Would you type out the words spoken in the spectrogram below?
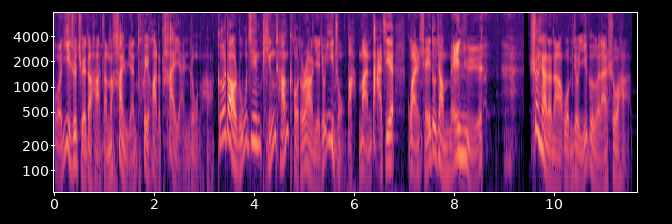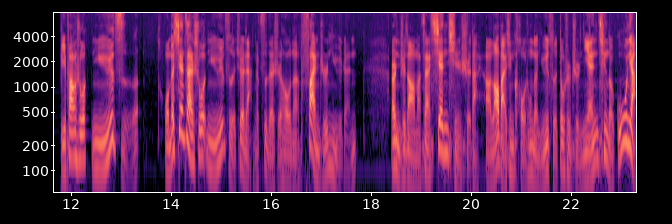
我一直觉得哈，咱们汉语言退化的太严重了哈。搁到如今，平常口头上也就一种吧，满大街管谁都叫美女。剩下的呢，我们就一个个来说哈。比方说女子，我们现在说女子这两个字的时候呢，泛指女人。而你知道吗？在先秦时代啊，老百姓口中的女子都是指年轻的姑娘。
